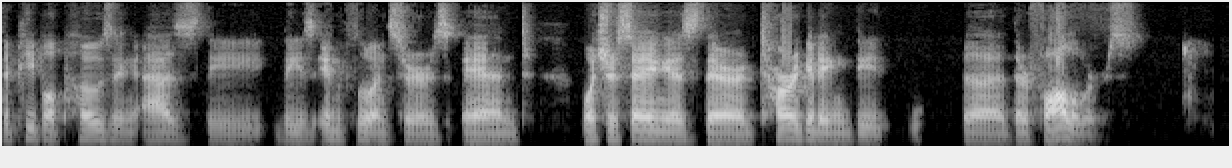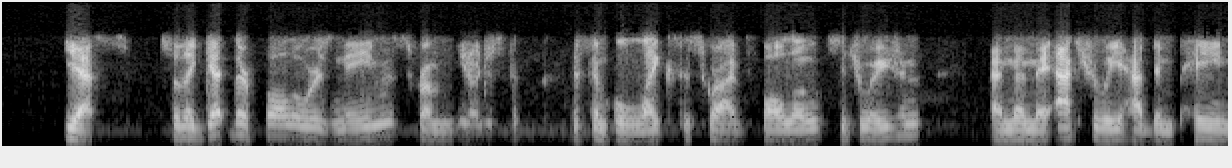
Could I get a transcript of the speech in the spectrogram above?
the people posing as the these influencers, and what you're saying is they're targeting the uh, their followers. Yes. So they get their followers' names from, you know, just the simple like, subscribe, follow situation. And then they actually have been paying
